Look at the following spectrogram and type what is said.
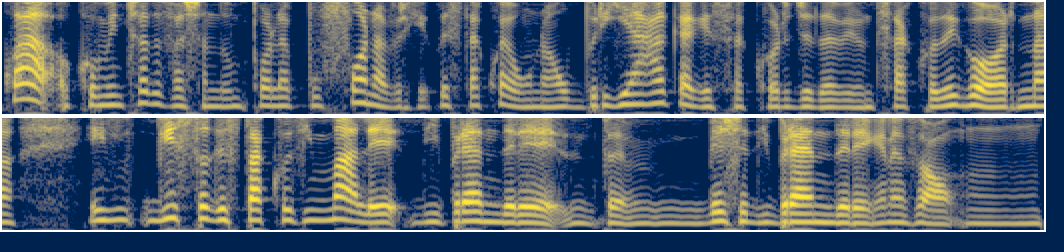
Qua ho cominciato facendo un po' la buffona perché questa qua è una ubriaca che si accorge di avere un sacco di corna e visto che sta così male di prendere, cioè, invece di prendere, che ne so, un,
